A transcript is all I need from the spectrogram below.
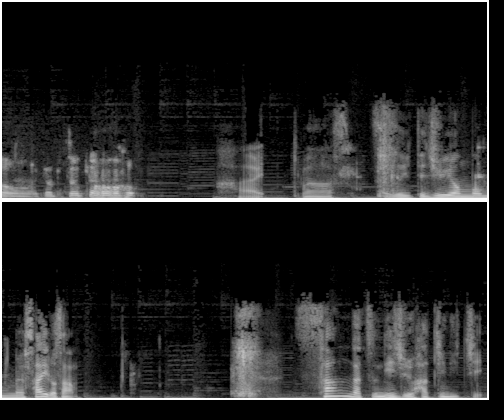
と、ちょっと、ちょっと。はい。いきます。続いて14問目、サイロさん。3月28日、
